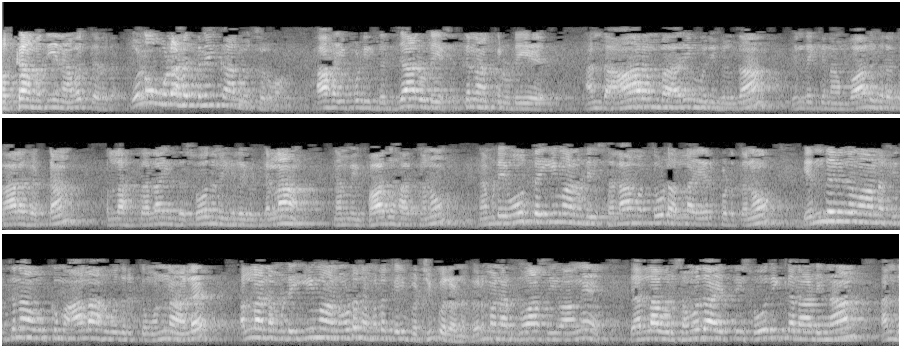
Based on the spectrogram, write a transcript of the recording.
மக்கா மதியனாவை தவிர உலக உலகத்திலையும் கால் வச்சிருவான் ஆக இப்படி தஜ்ஜாலுடைய சித்தனாக்களுடைய அந்த ஆரம்ப அறிகுறிகள் தான் இன்றைக்கு நாம் வாழுகிற காலகட்டம். அல்லாஹ் தலா இந்த சோதனைகளை விட்டெல்லாம் நம்மை பாதுகாக்கணும். நம்முடைய மூத்த ஈமானுடைய சலாமத்தோடு அல்லாஹ் ஏற்படுத்தணும். எந்த விதமான ஃபித்னாவுக்கும் ஆளாகுவதற்கு முன்னால அல்லாஹ் நம்முடைய ஈமானோட நம்மளை கைப்பற்றி கொள்ளணும். பெருமானார் துவா செய்வாங்க எல்லா ஒரு சமுதாயத்தை சோதிக்க நாடினால் அந்த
